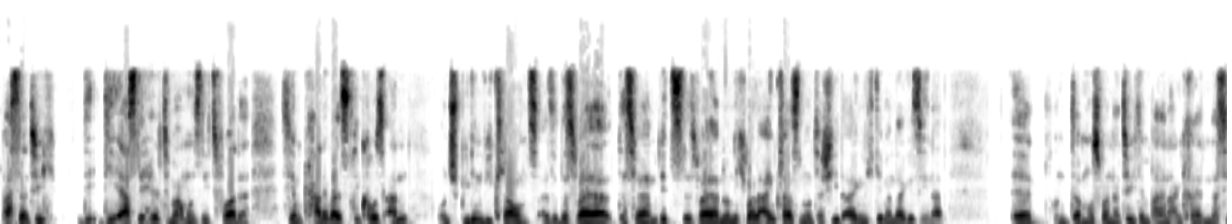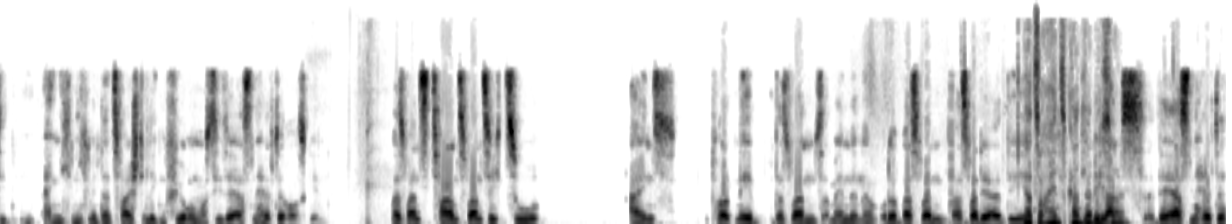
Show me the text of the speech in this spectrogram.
Was natürlich, die, die erste Hälfte machen wir uns nichts vor. Da, sie haben Karnevalstrikots an und spielen wie Clowns. Also das war ja, das war ja ein Witz. Das war ja noch nicht mal ein Klassenunterschied eigentlich, den man da gesehen hat. Äh, und da muss man natürlich den Bayern ankreiden, dass sie eigentlich nicht mit einer zweistelligen Führung aus dieser ersten Hälfte rausgehen. Was waren es? 22 zu 1? Tor- Nee, das waren es am Ende, ne? Oder was war, was war der, die, Ja, zu 1 kann die nicht sein. Bilanz der ersten Hälfte?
